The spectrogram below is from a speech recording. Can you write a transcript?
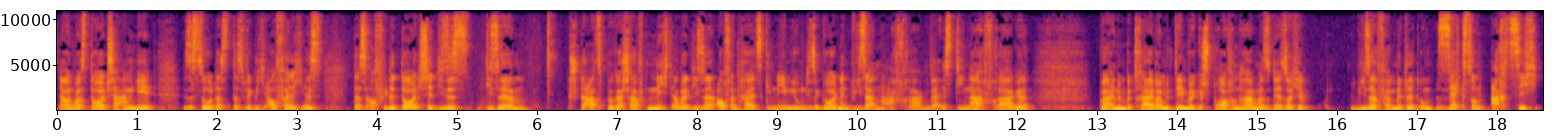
Ja, und was Deutsche angeht, ist es so, dass das wirklich auffällig ist, dass auch viele Deutsche dieses, diese Staatsbürgerschaften nicht, aber diese Aufenthaltsgenehmigung, diese goldenen Visa nachfragen. Da ist die Nachfrage bei einem Betreiber, mit dem wir gesprochen haben, also der solche Visa vermittelt, um 86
